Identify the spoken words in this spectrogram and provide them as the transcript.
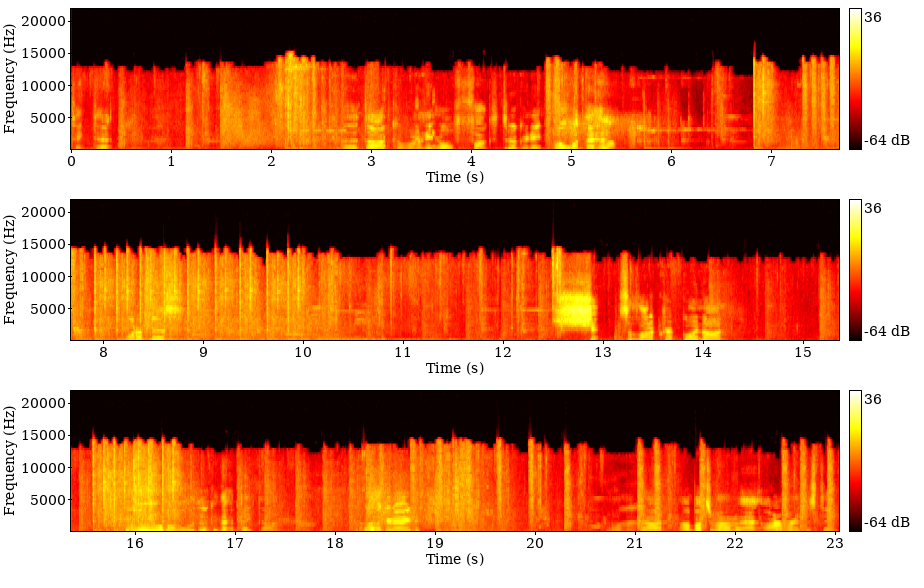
Take that. Here. Oh fuck! Threw a grenade. Oh what the hell? What a miss! Shit! There's a lot of crap going on. Ooh! Look at that big dog. Another grenade! Oh my god. I'm about to run out of armor in this thing.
